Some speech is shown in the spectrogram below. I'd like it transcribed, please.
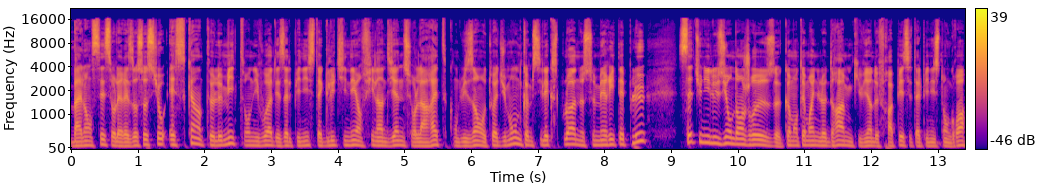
balancées sur les réseaux sociaux esquintent le mythe. On y voit des alpinistes agglutinés en file indienne sur l'arête conduisant au toit du monde comme si l'exploit ne se méritait plus. C'est une illusion dangereuse, comme en témoigne le drame qui vient de frapper cet alpiniste hongrois,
